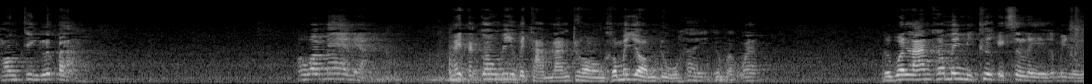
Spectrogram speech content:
ทองจริงหรือเปล่า เพราะว่าแม่เนี่ย ให้ตะกล้องวิ่งไปถามร้านทองเขาไม่ยอมดูให้เขาบอกว่า หรือว่าร้านเขาไม่มีเครื่องเอ็กซเรย์ก็ไม่รู้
